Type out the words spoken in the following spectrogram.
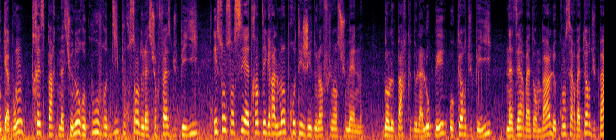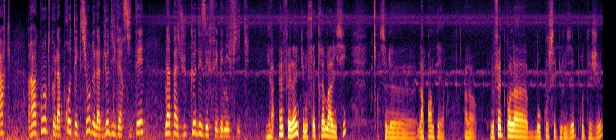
Au Gabon, 13 parcs nationaux recouvrent 10% de la surface du pays et sont censés être intégralement protégés de l'influence humaine. Dans le parc de la Lopé, au cœur du pays, Nazer Badamba, le conservateur du parc, raconte que la protection de la biodiversité n'a pas eu que des effets bénéfiques. Il y a un félin qui nous fait très mal ici, c'est la panthère. Alors, le fait qu'on l'a beaucoup sécurisé, protégé,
